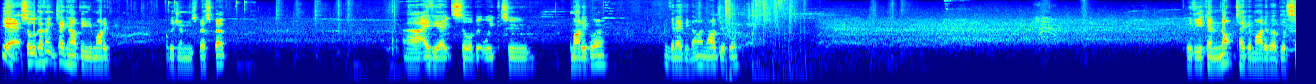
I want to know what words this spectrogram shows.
Yeah, so look, I think taking out the Mighty Legion's best bet. Uh, 88 still a bit weak to Mighty Blow. Even 89, arguably. If you can not take a Mighty Blow Blitz,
